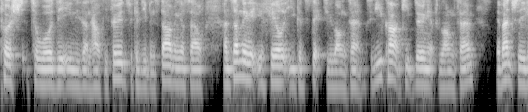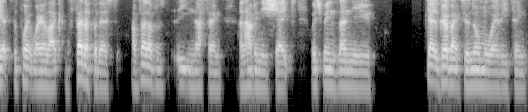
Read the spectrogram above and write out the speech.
pushed towards eating these unhealthy foods because you've been starving yourself and something that you feel that you could stick to long term because if you can't keep doing it for long term eventually you get to the point where you're like, I'm fed up of this. I'm fed up of eating nothing and having these shakes, which means then you get, go back to your normal way of eating,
